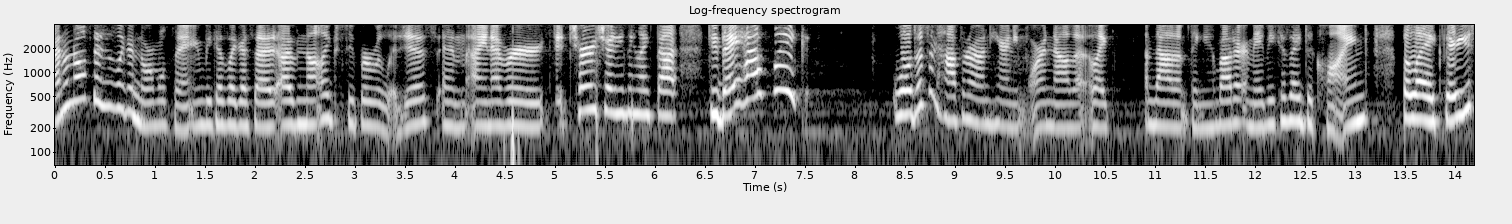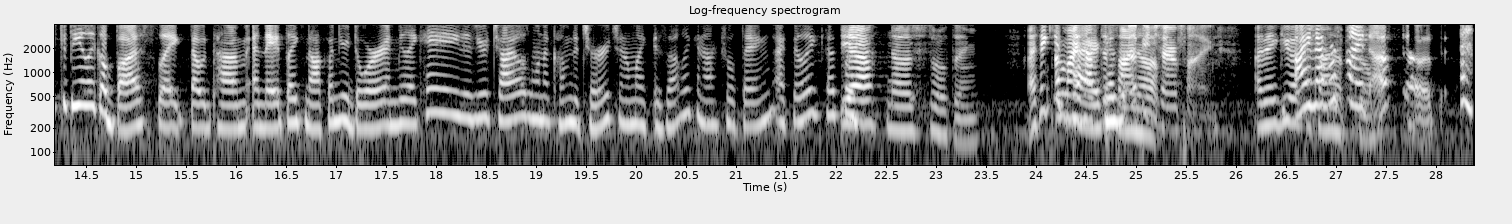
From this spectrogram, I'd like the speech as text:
I don't know if this is like a normal thing because, like I said, I'm not like super religious, and I never did church or anything like that. Do they have like? Well, it doesn't happen around here anymore. Now that like now that I'm thinking about it, or maybe because I declined. But like there used to be like a bus like that would come and they'd like knock on your door and be like, "Hey, does your child want to come to church?" And I'm like, "Is that like an actual thing?" I feel like that's like, Yeah, no, that's still a whole thing. I think you might have to sign That'd up. be terrifying. I think you have to I sign never up signed still. up though.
